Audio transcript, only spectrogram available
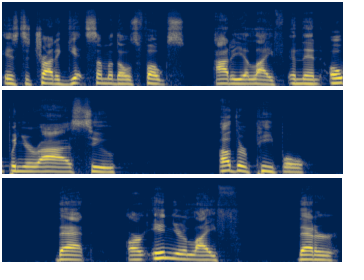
is to try to get some of those folks out of your life and then open your eyes to other people that are in your life that are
